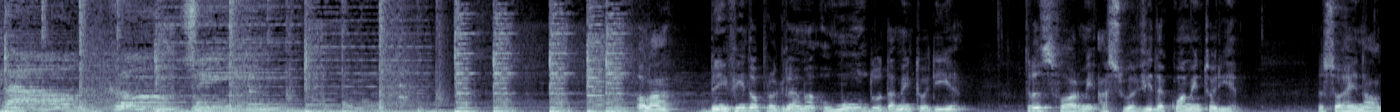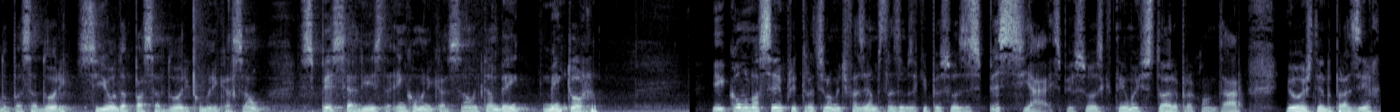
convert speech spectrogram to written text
Cloud Coaching. Olá, bem-vindo ao programa O Mundo da Mentoria. Transforme a sua vida com a mentoria. Eu sou Reinaldo Passadori, CEO da Passadori Comunicação, especialista em comunicação e também mentor. E como nós sempre tradicionalmente fazemos, trazemos aqui pessoas especiais, pessoas que têm uma história para contar. E hoje tendo o prazer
